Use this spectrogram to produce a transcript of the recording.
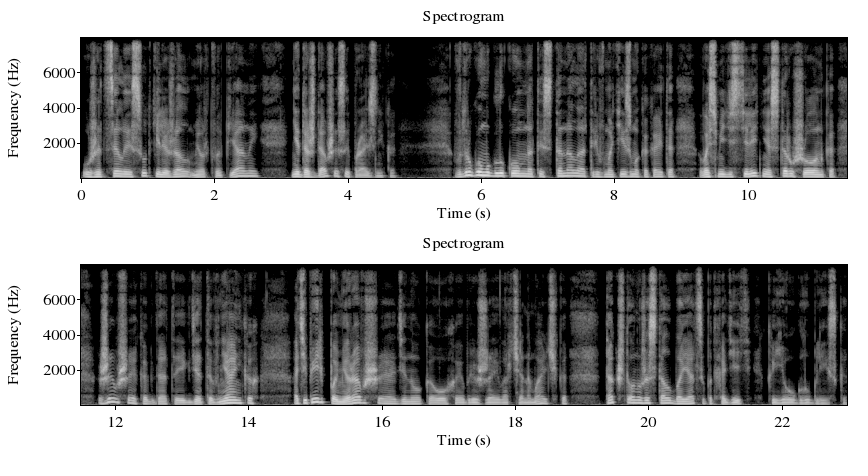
уже целые сутки лежал мертво пьяный, не дождавшийся праздника. В другом углу комнаты стонала от ревматизма какая-то восьмидесятилетняя старушонка, жившая когда-то и где-то в няньках, а теперь помиравшая одиноко, охая, брюзжа и ворча на мальчика, так что он уже стал бояться подходить к ее углу близко.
